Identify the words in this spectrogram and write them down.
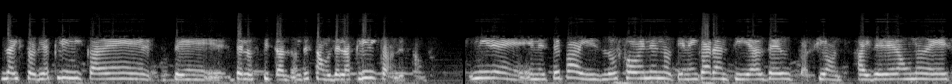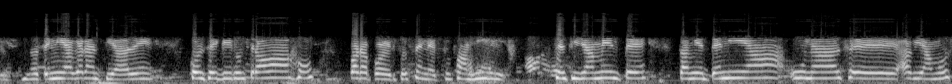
la historia clínica de, de- del hospital donde estamos, de la clínica donde estamos. Mire, en este país los jóvenes no tienen garantías de educación. Haider era uno de ellos. No tenía garantía de conseguir un trabajo para poder sostener su familia. Sencillamente también tenía unas, eh, habíamos,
